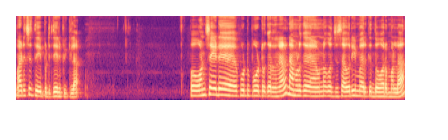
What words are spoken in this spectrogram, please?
மடித்து இப்படி திருப்பிக்கலாம். இப்போ ஒன் சைடு ஃபுட்டு போட்டிருக்கிறதுனால நம்மளுக்கு இன்னும் கொஞ்சம் சௌரியமாக இருக்குது இந்த ஓரமெல்லாம்.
